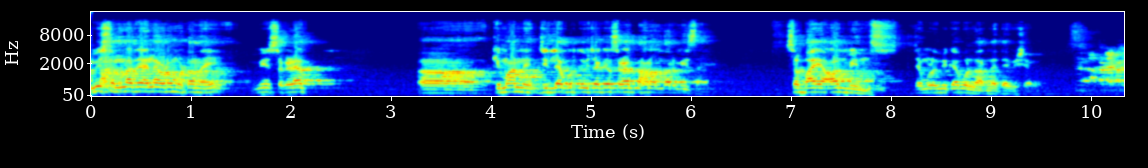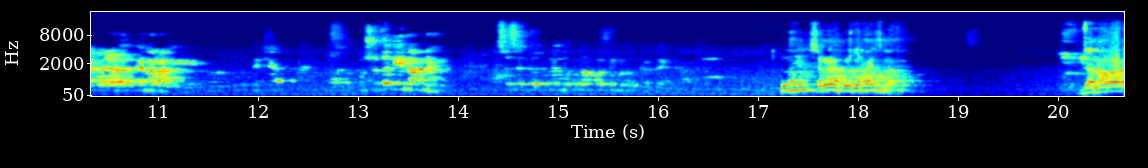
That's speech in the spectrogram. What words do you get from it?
मी सल्ला द्यायला एवढा मोठा नाही. मी सगळ्यात अं, किमान जिल्ह्यापुरता विचार केला सगळ्यात लहान आमदार मीच आहे. स बाय ऑल मीन्स त्यामुळे मी काय बोलणार नाही त्या विषयावर. नाही असं संकल्पना धरून आपण ते मदत करताय का? नाही सगळं पशुधन आहेच ना. जनावर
